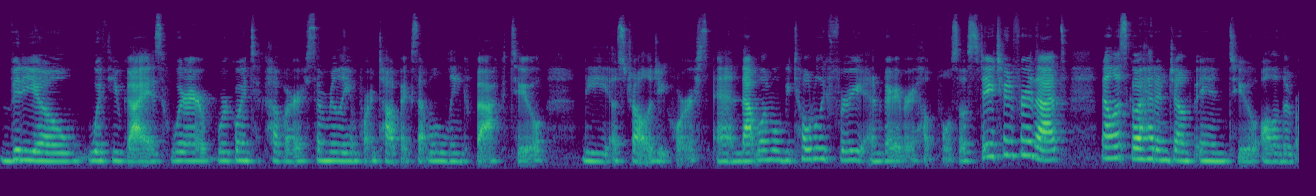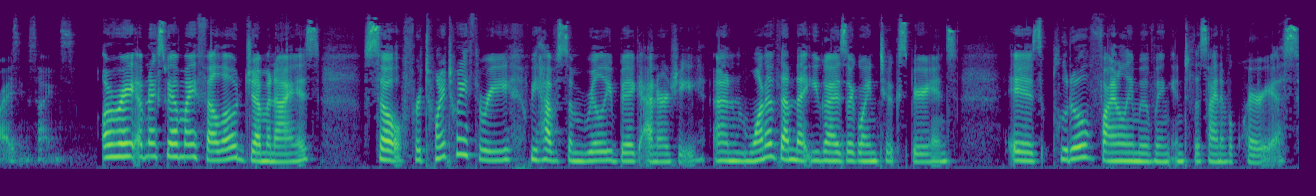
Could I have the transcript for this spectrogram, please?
video with you guys where we're going to cover some really important topics that will link back to the astrology course. And that one will be totally free and very, very helpful. So stay tuned for that. Now let's go ahead and jump into all of the rising signs. All right, up next we have my fellow Geminis. So for 2023, we have some really big energy. And one of them that you guys are going to experience is Pluto finally moving into the sign of Aquarius.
